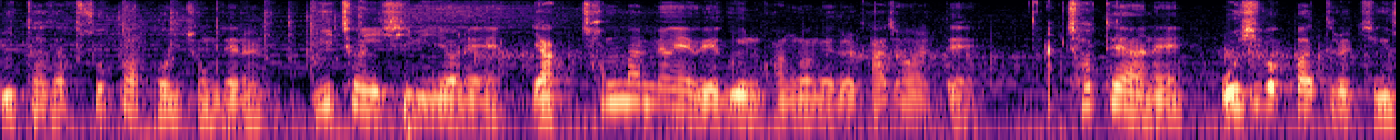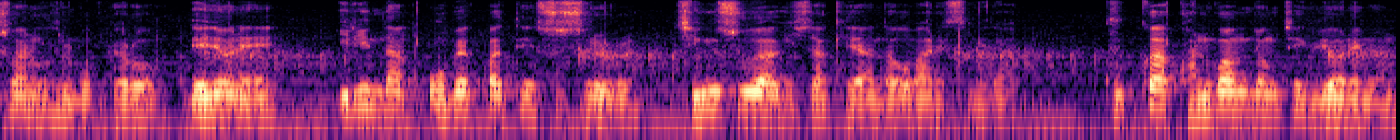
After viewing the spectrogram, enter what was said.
유타삭 수파폰 총재는 2022년에 약 1천만 명의 외국인 관광객을 가정할 때 첫해 안에 50억 바트를 징수하는 것을 목표로 내년에 1인당 500바트의 수수료를 징수하기 시작해야 한다고 말했습니다. 국가관광정책위원회는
